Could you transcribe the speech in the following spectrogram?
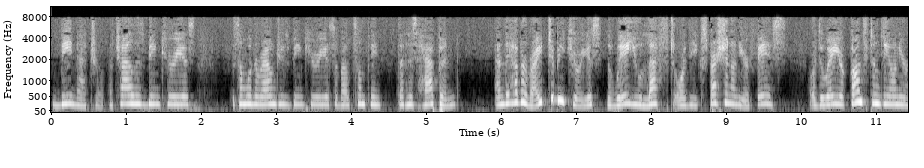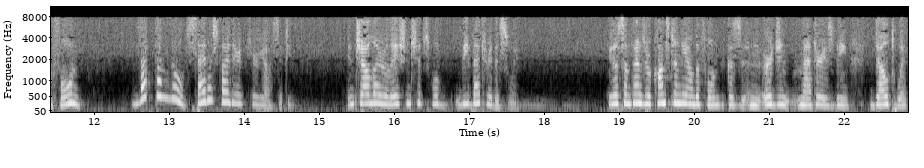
Be natural. A child is being curious, someone around you is being curious about something that has happened, and they have a right to be curious. The way you left, or the expression on your face, or the way you're constantly on your phone, let them know. Satisfy their curiosity. Inshallah, relationships will be better this way. You know, sometimes we're constantly on the phone because an urgent matter is being dealt with,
